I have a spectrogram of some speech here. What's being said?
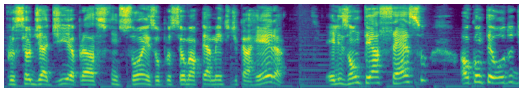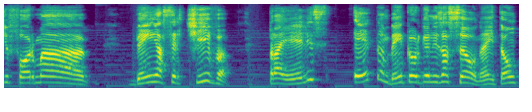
para o seu dia a dia, para as funções ou para o seu mapeamento de carreira, eles vão ter acesso ao conteúdo de forma bem assertiva para eles e também para a organização, né? Então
